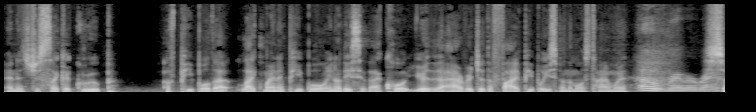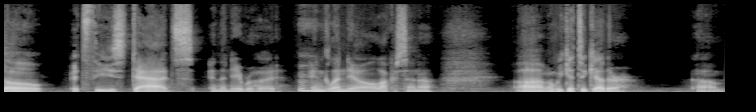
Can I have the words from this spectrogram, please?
And it's just like a group of people that like-minded people. You know, they say that quote, you're the average of the five people you spend the most time with. Oh, right, right, right. So it's these dads in the neighborhood in Glendale, La Crescenta, um, and we get together. Um,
